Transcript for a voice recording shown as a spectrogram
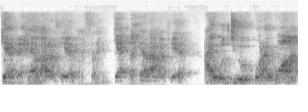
Get the hell out of here, my friend. Get the hell out of here. I will do what I want.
